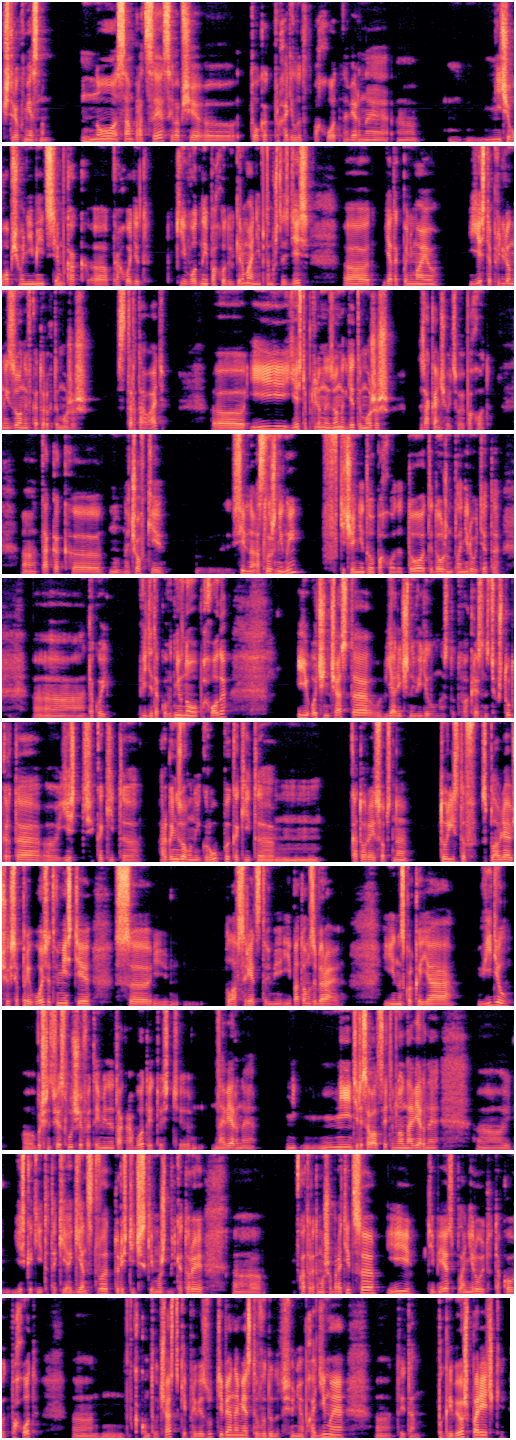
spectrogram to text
четырехместном. Но сам процесс и вообще э, то, как проходил этот поход, наверное, э, ничего общего не имеет с тем, как э, проходит такие водные походы в Германии, потому что здесь, э, я так понимаю, есть определенные зоны, в которых ты можешь стартовать, э, и есть определенные зоны, где ты можешь заканчивать свой поход. Э, так как ну, ночевки сильно осложнены в течение этого похода, то ты должен планировать это такой в виде такого дневного похода, и очень часто, я лично видел у нас тут в окрестностях Штутгарта, э, есть какие-то организованные группы, какие-то, которые, собственно, туристов, сплавляющихся, привозят вместе с плавсредствами и потом забирают. И насколько я видел, э, в большинстве случаев это именно так работает. То есть, э, наверное, не, интересовался этим, но, наверное, э, есть какие-то такие агентства туристические, может быть, которые, э, в которые ты можешь обратиться, и тебе спланируют такой вот поход э, в каком-то участке, привезут тебя на место, выдадут все необходимое, ты там погребешь по речке,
